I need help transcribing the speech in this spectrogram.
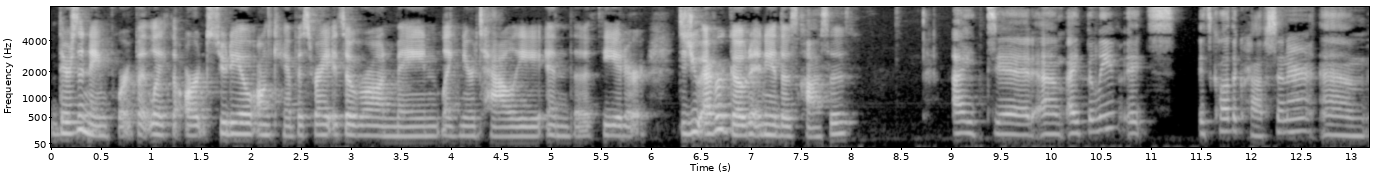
there's a name for it, but like the art studio on campus, right? It's over on Main, like near Talley and the theater. Did you ever go to any of those classes? I did. Um, I believe it's it's called the Craft Center, um,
